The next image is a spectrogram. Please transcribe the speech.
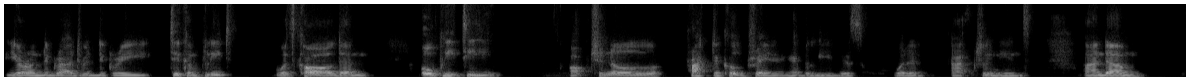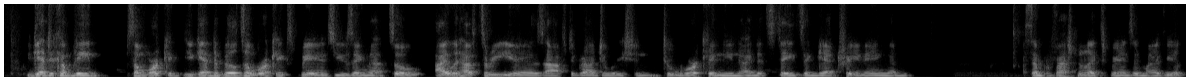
your undergraduate degree to complete what's called an OPT, optional practical training, I believe is what it actually means. And um, you get to complete some work, you get to build some work experience using that. So I would have three years after graduation to work in the United States and get training and some professional experience in my field.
